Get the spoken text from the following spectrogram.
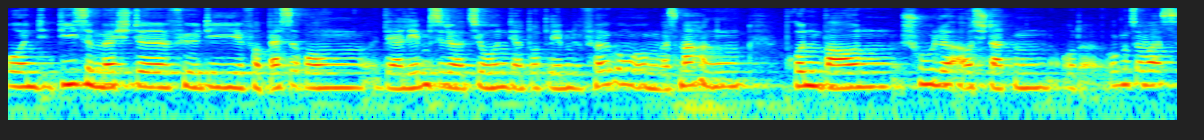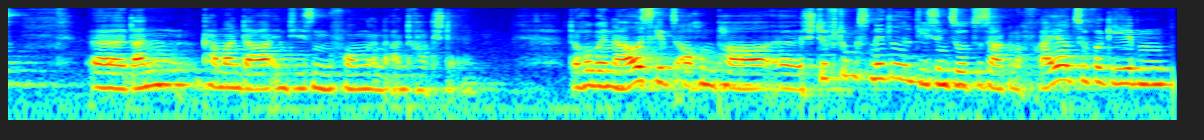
und diese möchte für die Verbesserung der Lebenssituation der dort lebenden Bevölkerung irgendwas machen, Brunnen bauen, Schule ausstatten oder irgend sowas, äh, dann kann man da in diesem Fonds einen Antrag stellen. Darüber hinaus gibt es auch ein paar äh, Stiftungsmittel, die sind sozusagen noch freier zu vergeben,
